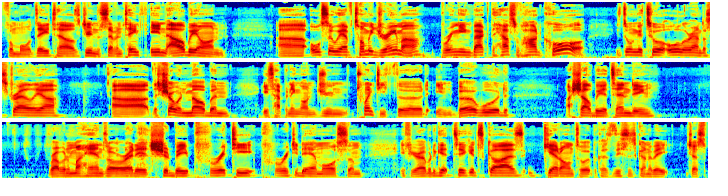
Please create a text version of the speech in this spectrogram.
for more details. June the 17th in Albion. Uh, also, we have Tommy Dreamer bringing back the House of Hardcore. He's doing a tour all around Australia. Uh, the show in Melbourne is happening on June 23rd in Burwood. I shall be attending. Rubbing in my hands already. It should be pretty, pretty damn awesome. If you're able to get tickets, guys, get onto it because this is going to be just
